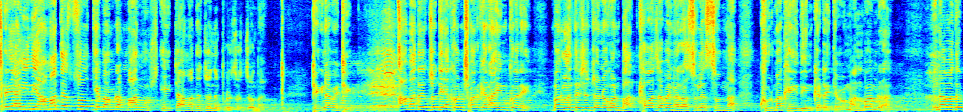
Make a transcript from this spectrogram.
সেই আইনে আমাদের চলতে হবে। আমরা মানুষ, এটা আমাদের জন্য প্রযোজ্য না। ঠিক না ঠিক? আমাদের যদি এখন সরকার আইন করে, বাংলাদেশের জনগণ ভাত খাওয়া যাবে না, রাসুলের সুন্না খুরমা খেয়ে দিন কাটাইতে হবে, মানবো আমরা? না আমাদের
